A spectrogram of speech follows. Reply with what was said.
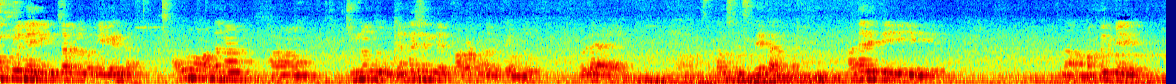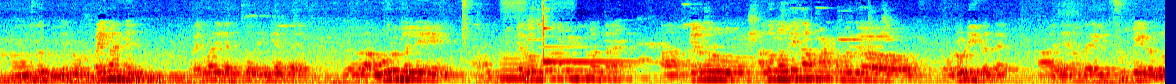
ಮಕ್ಕಳಿಗೆ ಈ ವಿಚಾರಗಳ ಬಗ್ಗೆ ಹೇಳಿದ್ದಾರೆ. ಅವರು ಅದನ್ನ ಇನ್ನೊಂದು ಜನ್ರೇಷನ್ಗೆ ಫಾರ್ವರ್ಡ್ ಮಾಡೋದಕ್ಕೆ ಒಂದು ಒಳ್ಳೆ ಸರ್ಕಮ್ಸ್ಟೆನ್ಸ್ ಬೇಕಾಗುತ್ತೆ. ಅದೇ ರೀತಿ ಮಕ್ಕಳಿಗೆ ಇನ್ನೊಂದು ಏನು ಪ್ರೈಮರಿ ಹೆಲ್ತ್ ಪ್ರೈಮರಿ ಹೆಲ್ತ್ ಹೆಂಗೆ ಅಂದರೆ ಇವಾಗ ಊರುಗಳಲ್ಲಿ ಕೆಲವು ಮಾಡ್ತಾರೆ. ಕೆಲವರು ಅದು ಮೊದಲಿಂದ ಮಾಡ್ಕೊಂಡ್ ಬಂದಿರೋ ರೂಢಿ ಇರುತ್ತೆ. ಏನಂದರೆ ಈ ಚುಕ್ಕೆ ಇಡೋದು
